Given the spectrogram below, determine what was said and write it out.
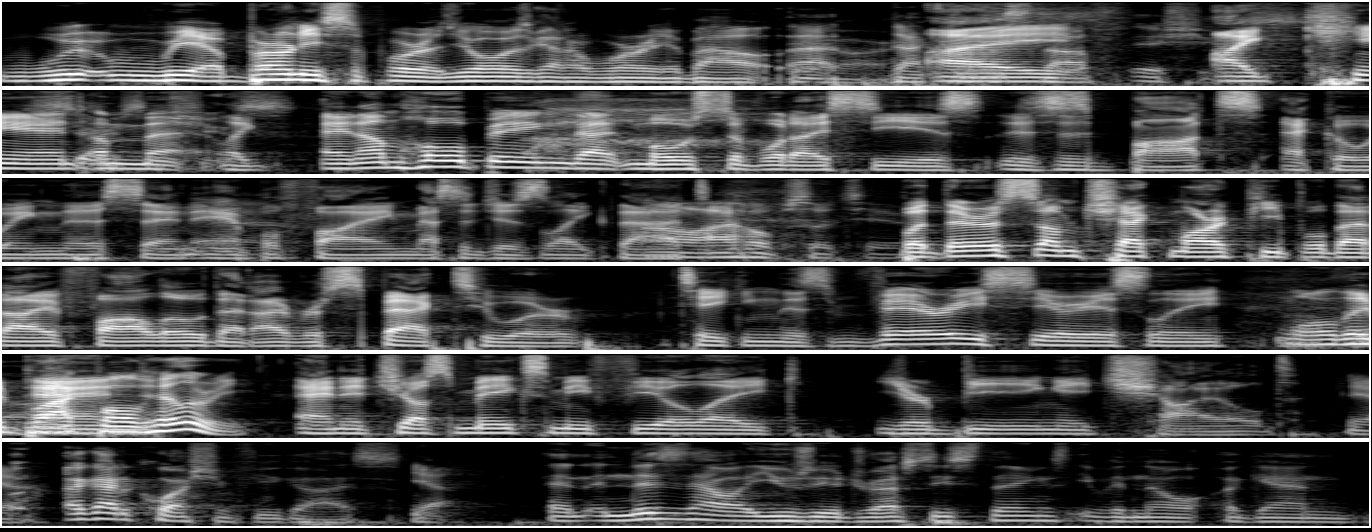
we, we are Bernie supporters. You always got to worry about that, that kind I of stuff. Issues. I can't imagine like, and I'm hoping that most of what I see is this is bots echoing this and amplifying messages like that. Oh, I hope so too. But there are some checkmark people that I follow that I respect who are taking this very seriously. well, they blackballed And- Hillary. and it just makes me feel like you're being a child. Yeah. I got a question for you guys. Yeah. And and this is how I usually address these things, even though again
